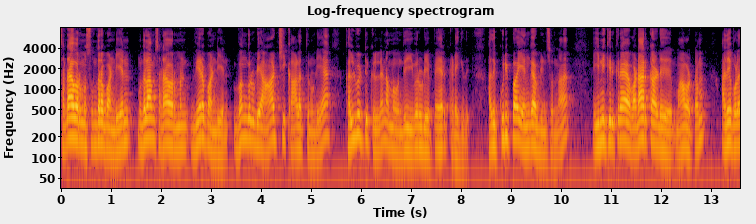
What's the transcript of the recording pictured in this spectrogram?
சடாவர்ம சுந்தரபாண்டியன் முதலாம் சடாவர்மன் வீரபாண்டியன் இவங்களுடைய ஆட்சி காலத்தினுடைய கல்வெட்டுக்களில் நம்ம வந்து இவருடைய பெயர் கிடைக்குது. அது குறிப்பாக எங்கே அப்படின்னு சொன்னால் இன்றைக்கி இருக்கிற வடார்காடு மாவட்டம் அதே போல்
